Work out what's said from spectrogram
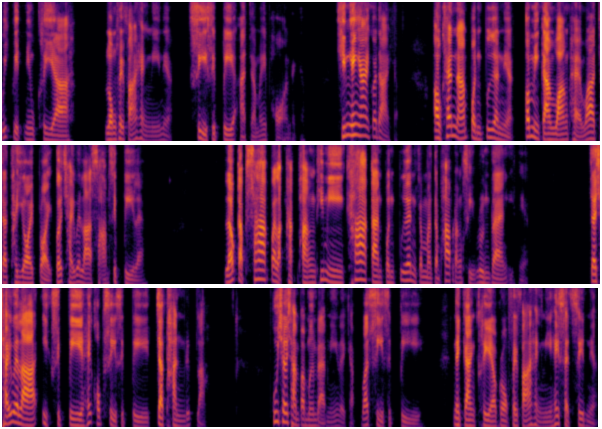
วิกฤตนิวเคลียร์โรงไฟฟ้าแห่งนี้เนี่ย 40 ปีอาจจะไม่พอนะครับ คิดง่าย ๆ ก็ได้ครับ เอาแค่น้ำปนเปื้อนเนี่ย ก็มีการวางแผนว่าจะทยอยปล่อยก็ใช้เวลา 30 ปีแล้ว แล้วกับซากปลักหักพังที่มีค่าการปนเปื้อนกัมมันตภาพรังสีรุนแรงอีกเนี่ย จะใช้เวลาอีก 10 ปีให้ครบ 40 ปีจะทันหรือเปล่า ผู้เชี่ยวชาญประเมินแบบนี้เลยครับว่า 40 ปี ในการเคลียร์โรงไฟฟ้าแห่งนี้ให้เสร็จสิ้นเนี่ย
